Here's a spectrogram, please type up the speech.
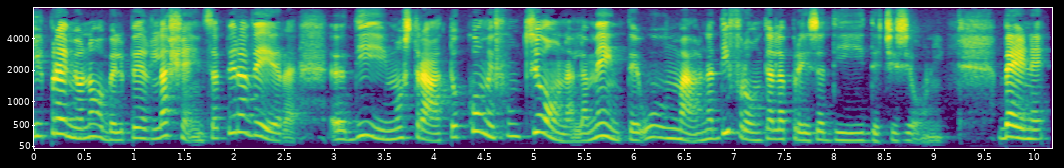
il premio Nobel per la scienza per aver eh, dimostrato come funziona la mente umana di fronte alla presa di decisioni. Bene,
